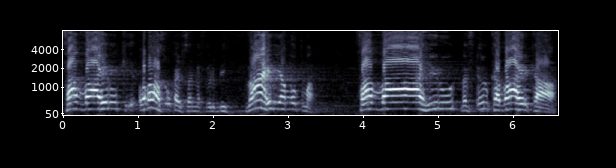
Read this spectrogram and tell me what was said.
fadaahiru labadaas u qaybsan mafcuul bihi daahir iyo mudmar fadaahiru mafcuulka daahirkaa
